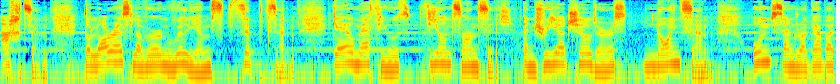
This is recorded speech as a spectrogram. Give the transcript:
18, Dolores Laverne Williams, 17, Gail Matthews, 24, Andrea Childers, 19 und Sandra Gabbard,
